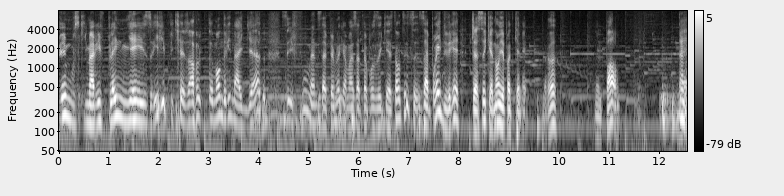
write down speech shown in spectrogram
film où ce qui m'arrive plein de niaiseries puis que genre tout le monde rit de ma gueule? C'est fou, man, ce film-là, comment ça te poser des questions. Tu sais, ça, ça pourrait être vrai. Je sais que non, il n'y a pas de caméra. Nulle part. Mais,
